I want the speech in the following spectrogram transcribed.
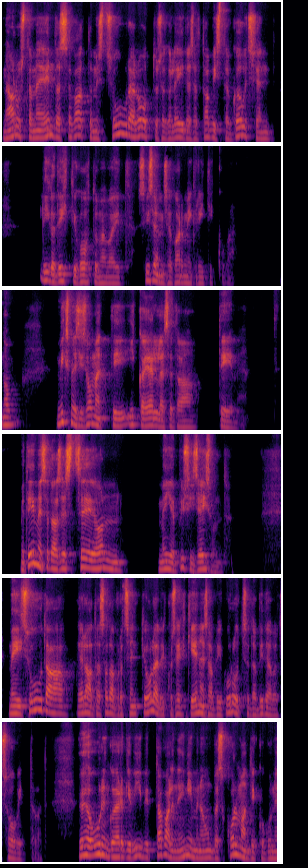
me alustame endasse vaatamist suure lootusega leida sealt abistav coach, ent liiga tihti kohtume vaid sisemise karmi kriitikuga. no miks me siis ometi ikka jälle seda teeme? me teeme seda, sest see on meie püsiseisund. me ei suuda elada sada protsenti olevikus, ehkki eneseabikurud seda pidevalt soovitavad. ühe uuringu järgi viibib tavaline inimene umbes kolmandiku kuni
